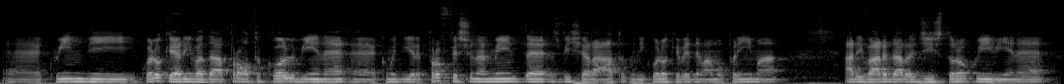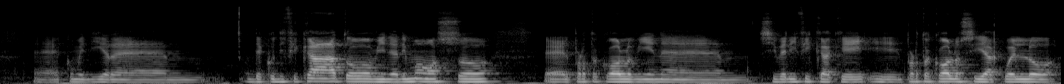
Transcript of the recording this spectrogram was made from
eh, quindi quello che arriva da protocol viene eh, come dire professionalmente sviscerato, quindi quello che vedevamo prima arrivare dal registro qui viene eh, come dire decodificato, viene rimosso eh, il protocollo viene, si verifica che il protocollo sia quello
